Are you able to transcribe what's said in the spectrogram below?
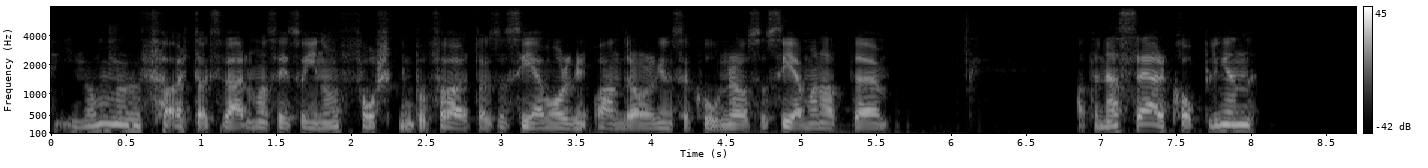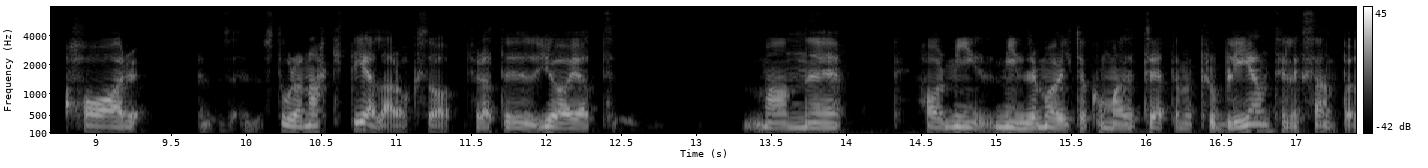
inom företagsvärlden, man säger så, inom forskning på företag så ser man och andra organisationer och så ser man att eh, att den här särkopplingen har stora nackdelar också för att det gör ju att man eh, har mindre möjlighet att komma till rätta med problem till exempel.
